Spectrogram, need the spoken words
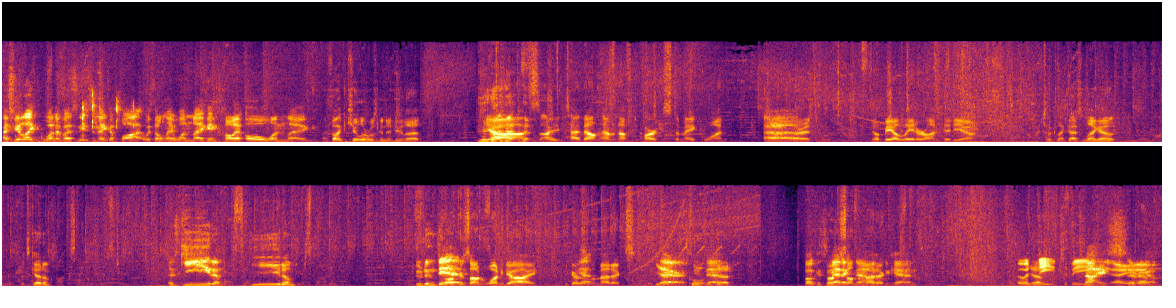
I feel like one of us needs to make a bot with only one leg and call it oh one leg. I thought Killer was gonna do that. Yeah, it's- I don't have enough parts to make one. Uh, Alright. It'll be a later on video. I took that guy's leg out. Let's get him. Let's get him. Eat him. Shoot him dead. Focus on one guy because Yep. of the medics. Yeah, There, cool. he's He's dead. dead. Focus, Focus medic on the now medic. if you can. It would Yeah. need to be Nice, a um,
